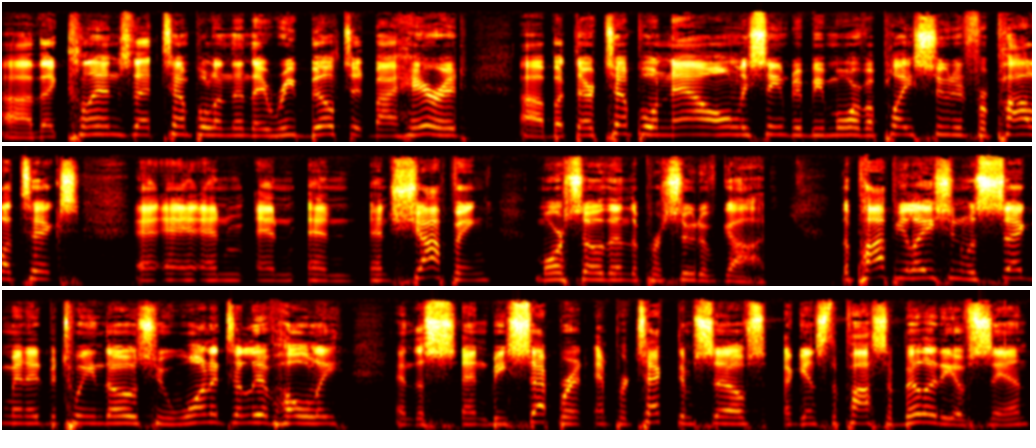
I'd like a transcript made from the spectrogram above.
Uh, they cleansed that temple and then they rebuilt it by Herod. Uh, but their temple now only seemed to be more of a place suited for politics and, and, and, and, and shopping more so than the pursuit of God. The population was segmented between those who wanted to live holy and, the, and be separate and protect themselves against the possibility of sin,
